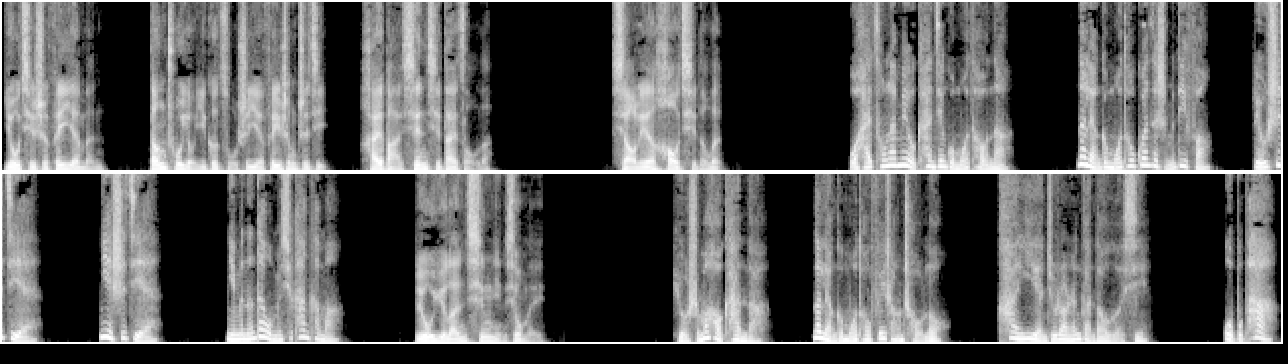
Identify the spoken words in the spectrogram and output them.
尤其是飞燕门，当初有一个祖师爷飞升之际。还把仙气带走了。小莲好奇的问：“我还从来没有看见过魔头呢。那两个魔头关在什么地方？刘师姐，聂师姐，你们能带我们去看看吗？刘玉兰轻拧秀眉，有什么好看的？那两个魔头非常丑陋，看一眼就让人感到恶心。我不怕，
